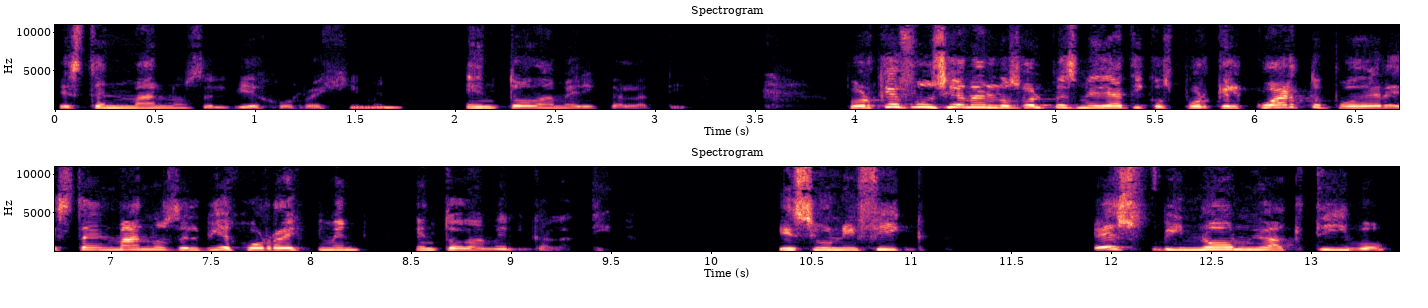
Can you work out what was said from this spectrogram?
está en manos del viejo régimen en toda América Latina. ¿Por qué funcionan los golpes mediáticos? Porque el cuarto poder está en manos del viejo régimen en toda América Latina. Y se unifica. Es binomio activo,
